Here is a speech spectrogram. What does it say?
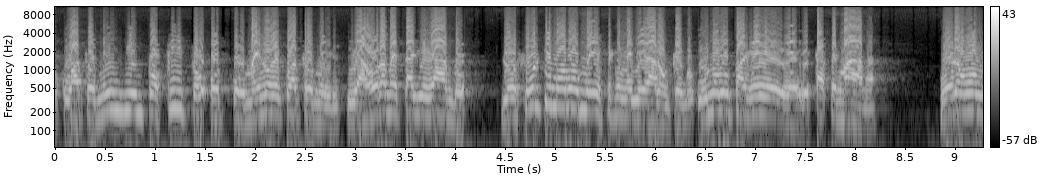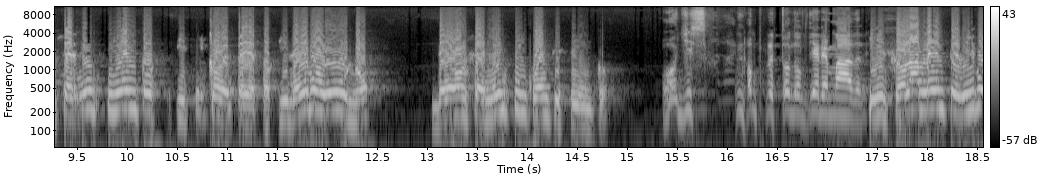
o 4 mil y un poquito, o, menos de 4 mil, y ahora me está llegando, los últimos dos meses que me llegaron, que uno lo pagué esta semana, fueron 11 mil cientos y pico de pesos, y debo uno de 11 mil 55. Oye, no, pero esto no tiene madre. Y solamente vivo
